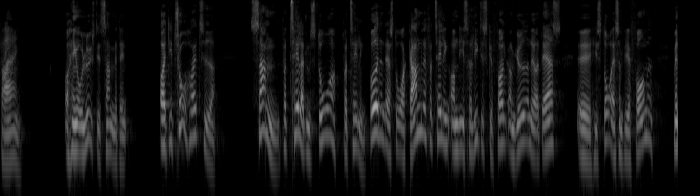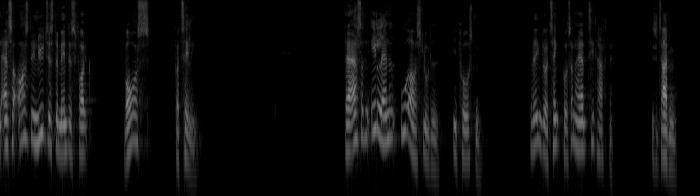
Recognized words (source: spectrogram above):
fejring og hænger uløseligt sammen med den. Og at de to højtider sammen fortæller den store fortælling. Både den der store gamle fortælling om det israelitiske folk, om jøderne og deres øh, historie, som bliver formet, men altså også det nye testamentes folk, vores fortælling. Der er sådan et eller andet uafsluttet i påsken. Det ved ikke, om du har tænkt på. Sådan har jeg tit haft det. Hvis vi tager den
